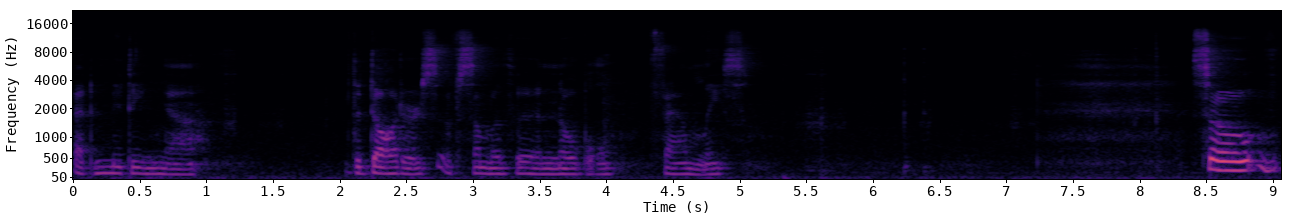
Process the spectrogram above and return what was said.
admitting uh, the daughters of some of the noble families. So,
